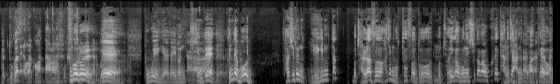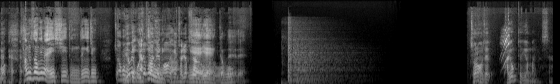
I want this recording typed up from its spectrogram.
그 누가 내려갈 것 같다라는 꼭 그거를. 예. 보고 얘기하자 이런 아, 취지인데 네네. 근데 뭐 사실은 얘기는 딱 뭐 잘라서 하지 못했어도 뭐 음. 저희가 보는 시각하고 크게 다르지 않을 것 같아요. 뭐 삼성이나 NC 등등이 좀 조금. 약해 사실 보이니까. 뭐 이게 전력상으로도. 예, 예. 그러니까 뭐 네네. 저는 어제 박용택 의원 만났어요.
